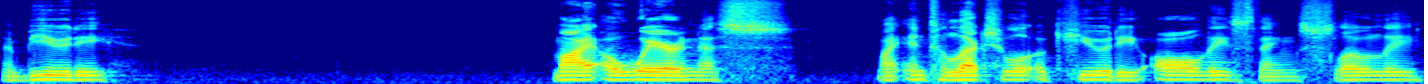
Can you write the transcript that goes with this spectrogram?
my beauty, my awareness, my intellectual acuity, all these things slowly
